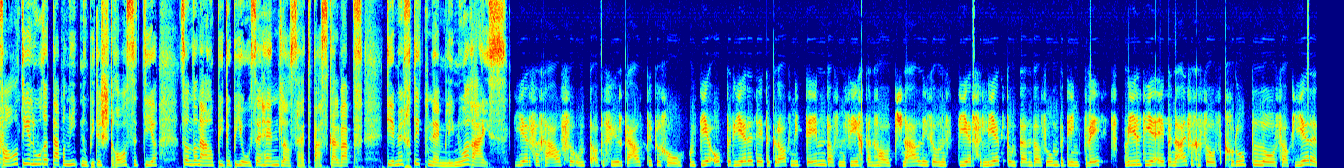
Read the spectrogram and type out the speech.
Gefahr die lauert aber nicht nur bei den Strassentieren, sondern auch bei dubiosen Händlern, sagt Pascal Wapf. Die möchten nämlich nur Reis. Tiere verkaufen und dafür Geld bekommen. Und die operieren eben gerade mit dem, dass man sich dann halt schnell in so ein Tier verliebt und dann das unbedingt will, weil die eben einfach so skrupellos agieren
